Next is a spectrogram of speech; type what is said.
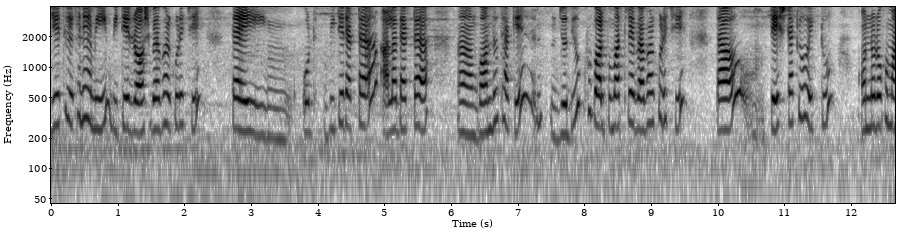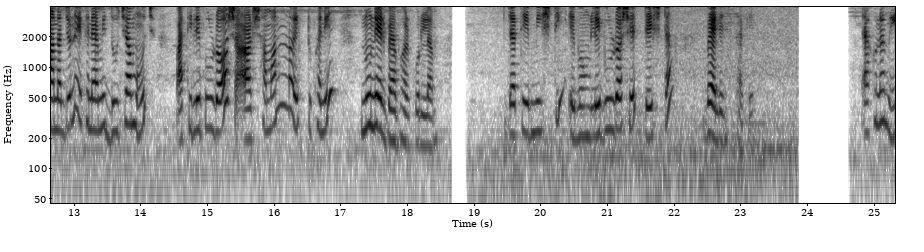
যেহেতু এখানে আমি বিটের রস ব্যবহার করেছি, তাই বিটের একটা আলাদা একটা গন্ধ থাকে। যদিও খুব অল্প মাত্রায় ব্যবহার করেছি, তাও টেস্টটাকেও একটু অন্যরকম আনার জন্য এখানে আমি দু চামচ পাতিলেবুর রস আর সামান্য একটুখানি নুনের ব্যবহার করলাম, যাতে মিষ্টি এবং লেবুর রসের টেস্টটা ব্যালেন্স থাকে। এখন আমি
